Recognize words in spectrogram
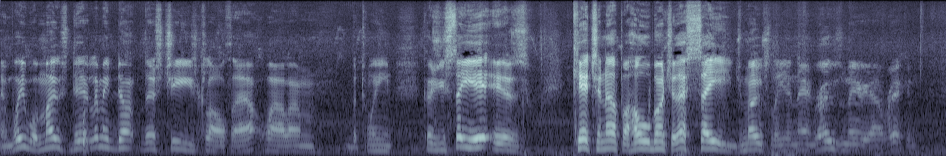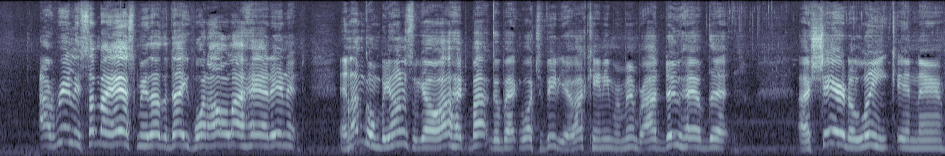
And we will most let me dump this cheesecloth out while I'm between, because you see it is catching up a whole bunch of, that sage mostly in there, and rosemary I reckon. I really, somebody asked me the other day what all I had in it, and I'm going to be honest with y'all, I'll have to about go back and watch a video. I can't even remember. I do have that, I shared a link in there.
